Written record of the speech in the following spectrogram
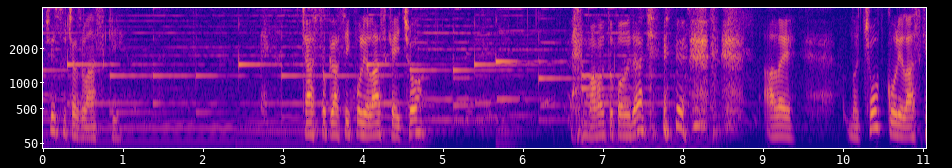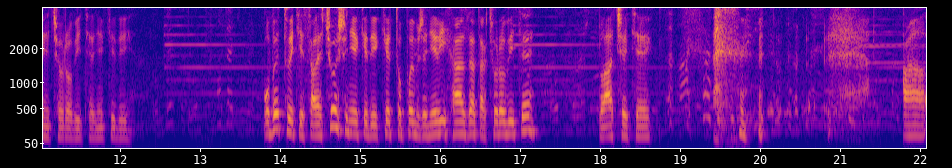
Čo je súčasť lásky? Častokrát si kvôli láske čo? Mám to povedať? Ale no čo kvôli láske niečo robíte niekedy? Obetujete sa, ale čo ešte niekedy, keď to poviem, že nevychádza, tak čo robíte? Plačete. A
